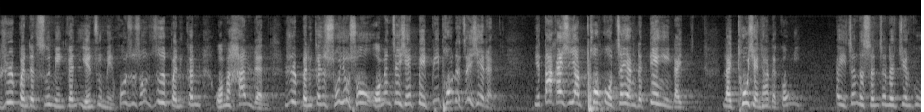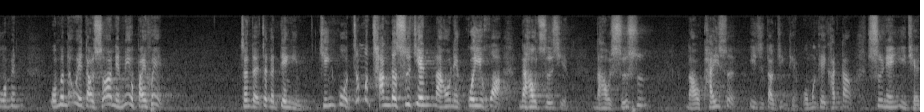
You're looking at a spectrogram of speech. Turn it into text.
日本的殖民跟原住民，或者说日本跟我们汉人，日本跟所有说我们这些被逼迫的这些人，也大概是要透过这样的电影来，来凸显他的公义。哎，真的神真的眷顾我们，我们的味道十二年没有白费。真的，这个电影经过这么长的时间，然后呢规划，然后执行，然后实施，然后拍摄，一直到今天，我们可以看到十年以前。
